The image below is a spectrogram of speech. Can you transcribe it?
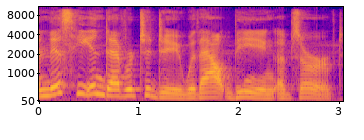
and this he endeavored to do without being observed.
